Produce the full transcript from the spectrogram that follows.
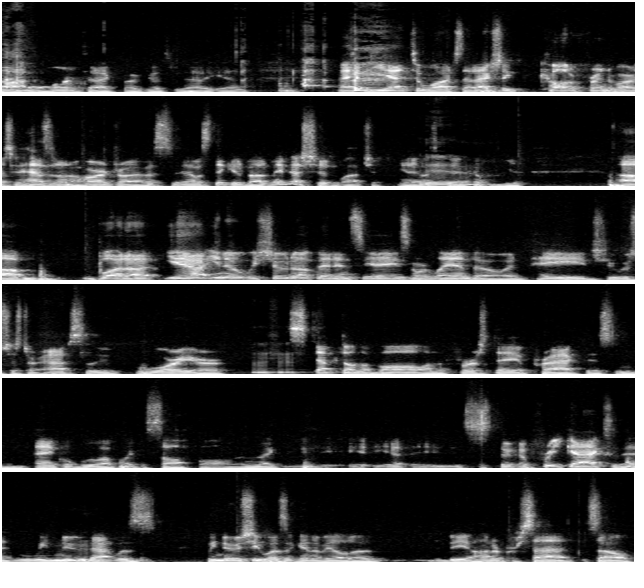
I had a heart attack if I go through that again. I have yet to watch that. I actually called a friend of ours who has it on a hard drive. I was, I was thinking about it. Maybe I should watch it. You know, it's yeah. been a couple years. Um, but uh, yeah, you know, we showed up at NCAA's in Orlando, and Paige, who was just our absolute warrior, mm-hmm. stepped on the ball on the first day of practice, and ankle blew up like a softball. And like, it, it, it's a freak accident, and we knew that was, we knew she wasn't going to be able to be 100%. So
